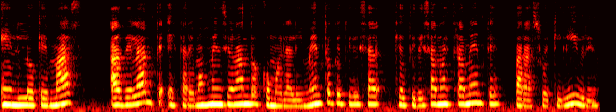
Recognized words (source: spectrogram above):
en lo que más adelante estaremos mencionando como el alimento que utiliza, que utiliza nuestra mente para su equilibrio.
